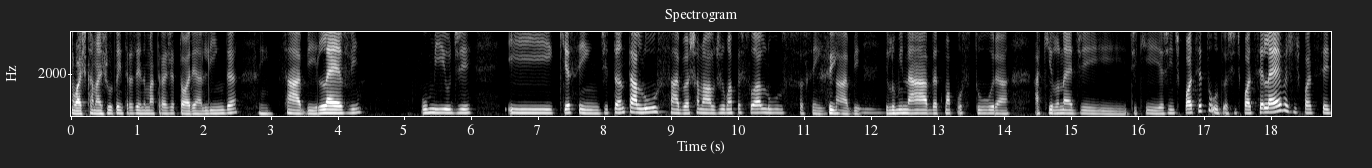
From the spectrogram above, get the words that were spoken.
Eu acho que a Maju vem trazendo uma trajetória linda, Sim. sabe? Leve, humilde E que, assim, de tanta luz, sabe? Eu chamo ela de uma pessoa luz, assim, Sim. sabe? Iluminada, com uma postura, aquilo, né, de, de que a gente pode ser tudo. A gente pode ser leve, a gente pode ser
